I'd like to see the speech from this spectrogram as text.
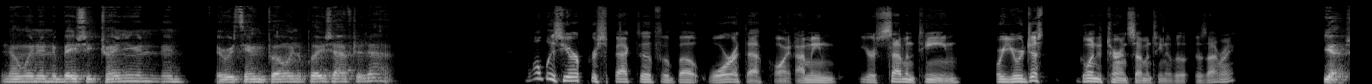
and I went into basic training, and, and everything fell into place after that. What was your perspective about war at that point? I mean, you're 17, or you were just going to turn 17. Is that right? Yes.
